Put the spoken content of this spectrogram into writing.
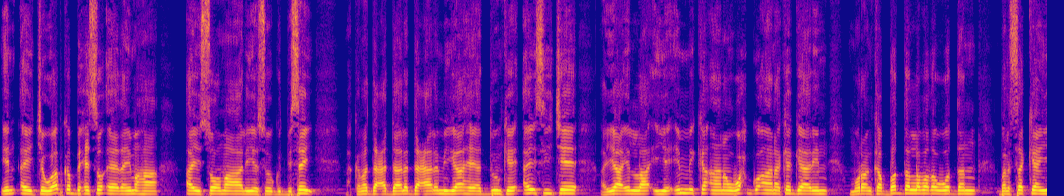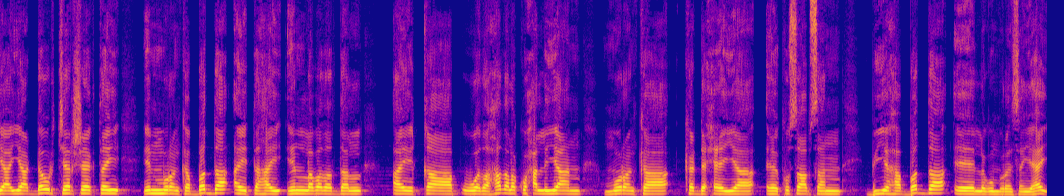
in ay jawaab ka bixiso eedeymaha ay soomaaliya soo gudbisay. Maxkamadda cadaaladda caalamiga ah ee adduunka i c j ayaa ilaa iyo iminka aanan wax go'aana ka gaarin muranka badda labada waddan balse kenya ayaa dhowr jeer sheegtay in muranka badda ay tahay in labada dal ay qaab wada hadala ku xalliyaan muranka ka dhexeeya ee ku saabsan biyaha badda ee lagu muransan yahay.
